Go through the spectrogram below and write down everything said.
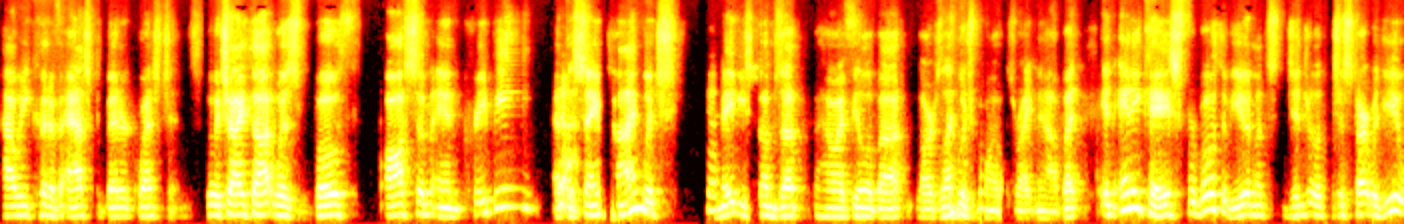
how he could have asked better questions, which I thought was both awesome and creepy at yeah. the same time, which yeah. maybe sums up how I feel about large language models right now. But in any case, for both of you, and let's, Ginger, let's just start with you.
